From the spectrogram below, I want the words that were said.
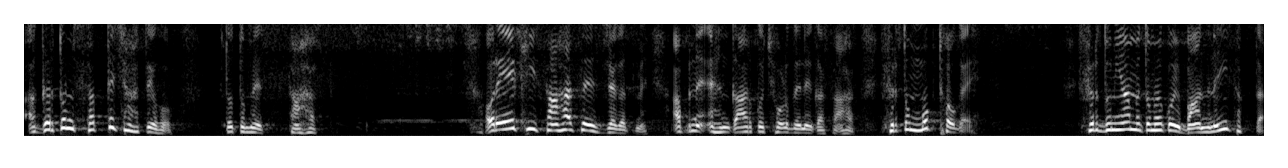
अगर तुम सत्य चाहते हो तो तुम्हें साहस और एक ही साहस है इस जगत में, अपने अहंकार को छोड़ देने का साहस। फिर तुम मुक्त हो गए। फिर दुनिया में तुम्हें कोई बाँध नहीं सकता।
